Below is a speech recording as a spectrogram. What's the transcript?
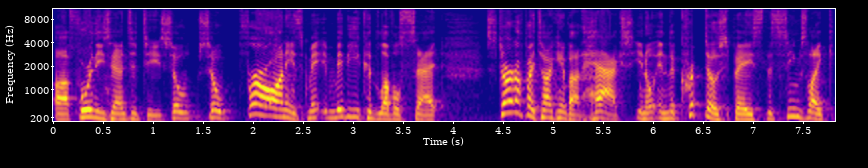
uh, for these entities. So so for our audience, may, maybe you could level set. Start off by talking about hacks. You know, in the crypto space, this seems like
